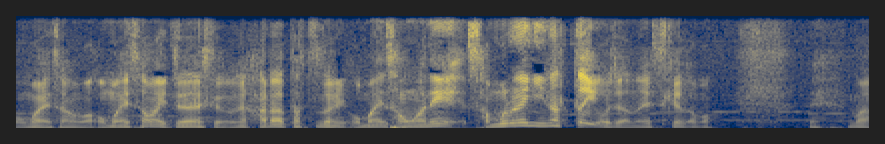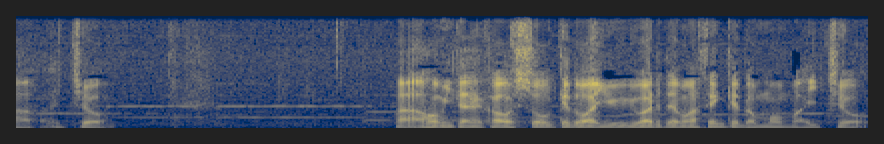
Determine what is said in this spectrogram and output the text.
お前さんは、お前さんは言ってないですけどね、腹立つのに、お前さんはね、侍になったよじゃないですけども、ね、まあ一応、まあ、アホみたいな顔しとうけどは言われてませんけども、まあ一応、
